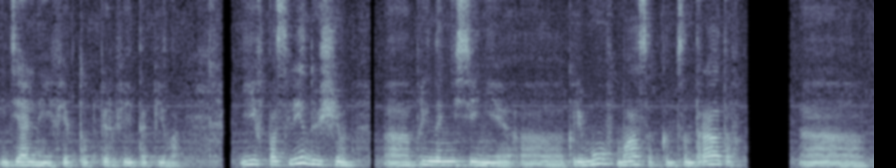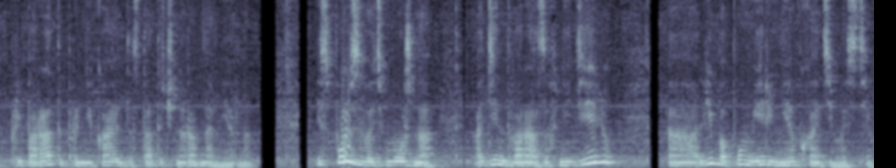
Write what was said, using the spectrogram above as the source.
идеальный эффект от перфейтопила. И в последующем э, при нанесении э, кремов, масок, концентратов э, препараты проникают достаточно равномерно. Использовать можно один-два раза в неделю, либо по мере необходимости.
